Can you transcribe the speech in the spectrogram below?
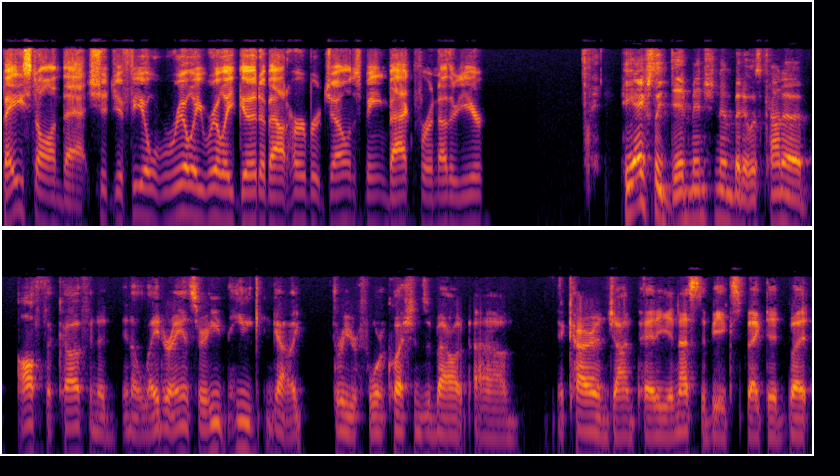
based on that, should you feel really, really good about Herbert Jones being back for another year? He actually did mention him, but it was kind of off the cuff in a in a later answer. He he got like three or four questions about um, Kira and John Petty, and that's to be expected. But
